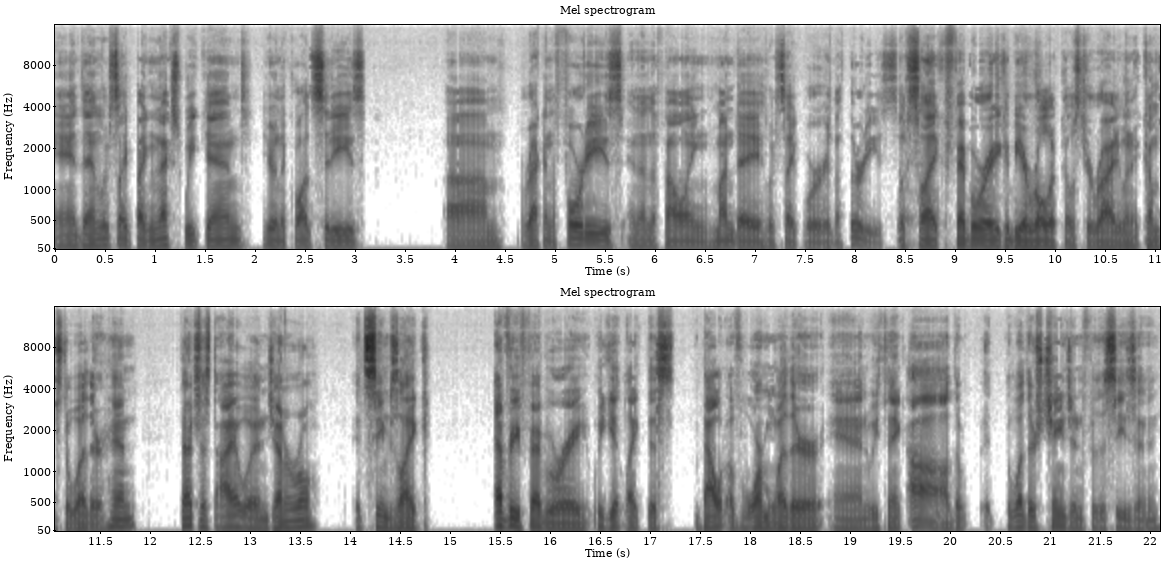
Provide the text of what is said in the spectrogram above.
And then looks like by next weekend here in the Quad Cities, um, we're back in the 40s. And then the following Monday, looks like we're in the 30s. Looks like February could be a roller coaster ride when it comes to weather. And that's just Iowa in general. It seems like every February we get like this bout of warm weather and we think, ah, oh, the, the weather's changing for the season. And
